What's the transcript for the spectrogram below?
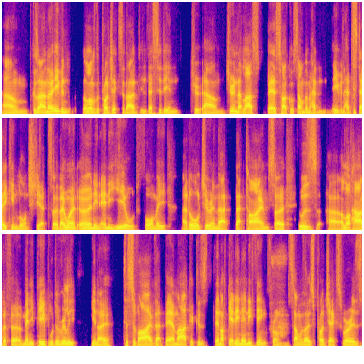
Um, because I know even a lot of the projects that I'd invested in um, during that last bear cycle, some of them hadn't even had staking launched yet. So they weren't earning any yield for me at all during that that time. So it was uh, a lot harder for many people to really, you know, to survive that bear market because they're not getting anything from some of those projects. Whereas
